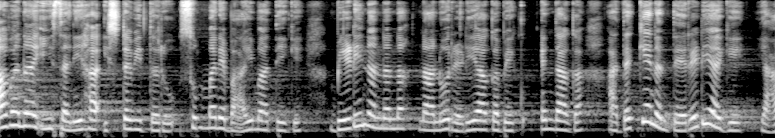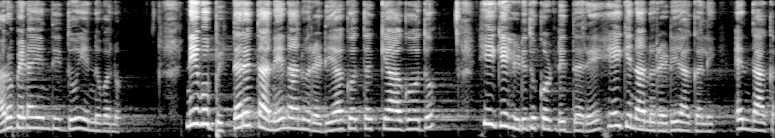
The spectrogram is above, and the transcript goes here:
ಅವನ ಈ ಸನಿಹ ಇಷ್ಟವಿದ್ದರೂ ಸುಮ್ಮನೆ ಬಾಯಿ ಮಾತಿಗೆ, ಬಿಡಿ ನನ್ನನ್ನು, ನಾನು ರೆಡಿಯಾಗಬೇಕು ಎಂದಾಗ, ಅದಕ್ಕೇನಂತೆ ರೆಡಿಯಾಗಿ ಯಾರು ಬೇಡ ಎಂದಿದ್ದು? ಎನ್ನುವನು. ನೀವು ಬಿಟ್ಟರೆ ತಾನೇ ನಾನು ರೆಡಿಯಾಗೋದಕ್ಕೆ ಆಗೋದು? ಹೀಗೆ ಹಿಡಿದುಕೊಂಡಿದ್ದರೆ ಹೇಗೆ ನಾನು ರೆಡಿಯಾಗಲಿ ಎಂದಾಗ,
